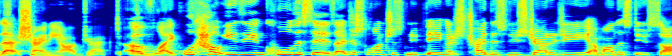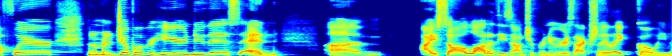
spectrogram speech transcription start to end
that shiny object of like look how easy and cool this is. I just launched this new thing. I just tried this new strategy. I'm on this new software. And i'm going to jump over here and do this. And um i saw a lot of these entrepreneurs actually like going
